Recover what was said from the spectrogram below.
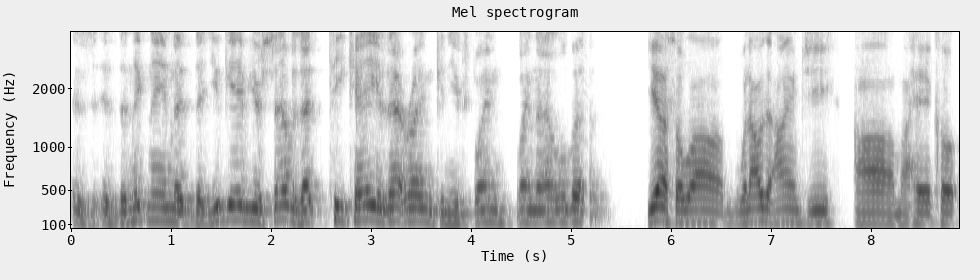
is, is the nickname that, that you gave yourself, is that TK, is that right? And can you explain, explain that a little bit? Yeah, so uh, when I was at IMG, uh, my head coach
